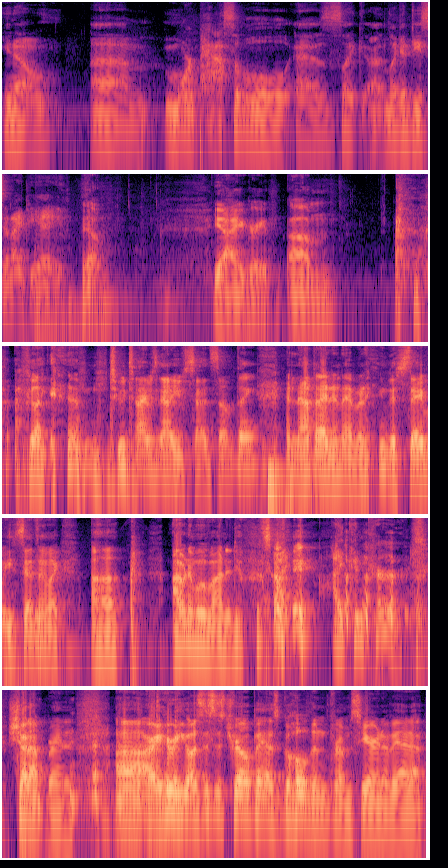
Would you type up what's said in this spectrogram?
you know, um, more passable as like like a decent IPA. Yeah. Yeah, I agree. Um, I feel like two times now you've said something, and not that I didn't have anything to say, but you said something like, "Uh huh." I'm gonna move on to do something. I concur. Shut up, Brandon. Uh, all right, here he goes. This is Trail Pass Golden from Sierra Nevada.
